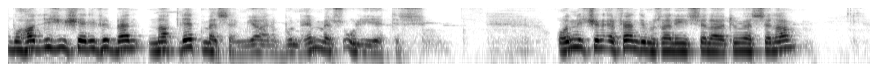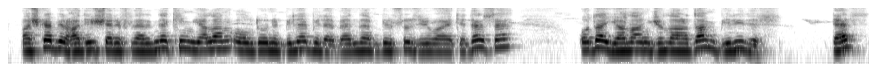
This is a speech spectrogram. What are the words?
bu hadis-i şerifi ben nakletmesem yani bu ne mesuliyettir. Onun için Efendimiz Aleyhisselatü Vesselam başka bir hadis-i şeriflerinde kim yalan olduğunu bile bile benden bir söz rivayet ederse o da yalancılardan biridir der.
